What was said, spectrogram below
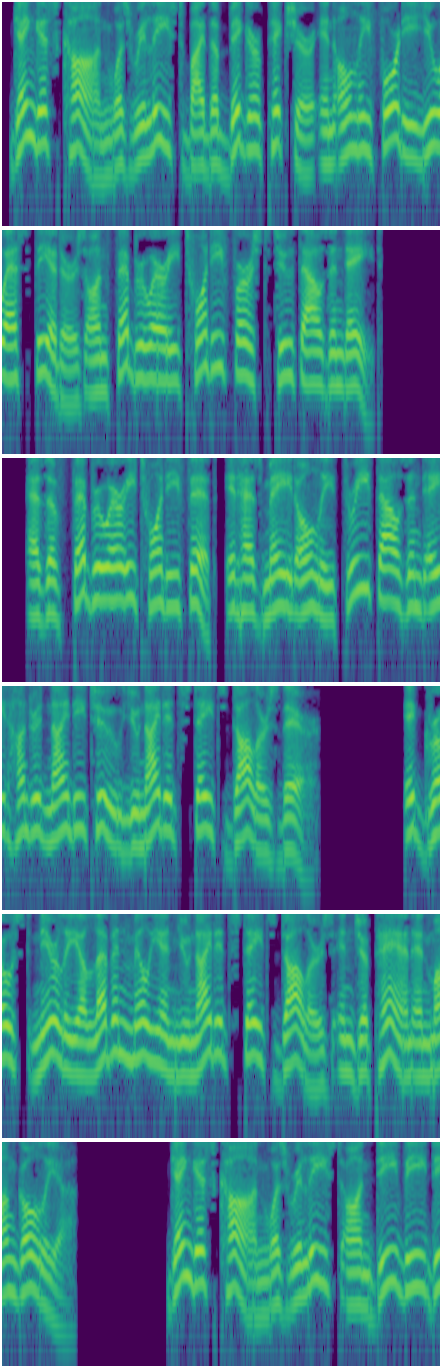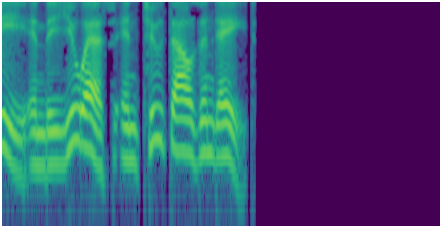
Genghis Khan was released by the Bigger Picture in only 40 U.S. theaters on February 21, 2008. As of February 25, it has made only 3,892 United States dollars there. It grossed nearly 11 million United States dollars in Japan and Mongolia. Genghis Khan was released on DVD in the US in 2008.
